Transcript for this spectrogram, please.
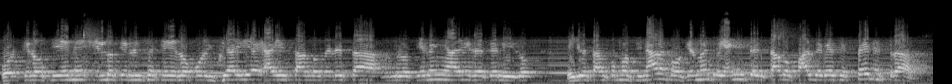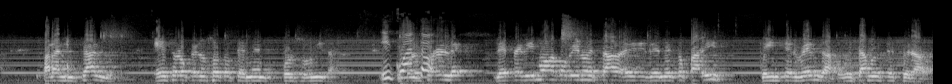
porque lo tiene, él lo tiene, dice que los policías ahí, están donde él está, donde lo tienen ahí detenido, ellos están como si nada, en cualquier momento y han intentado un par de veces penetrar para lincharlo. Eso es lo que nosotros tenemos por su vida. ¿Y cuánto? le, pedimos al gobierno de, de nuestro país que intervenga porque estamos desesperados.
